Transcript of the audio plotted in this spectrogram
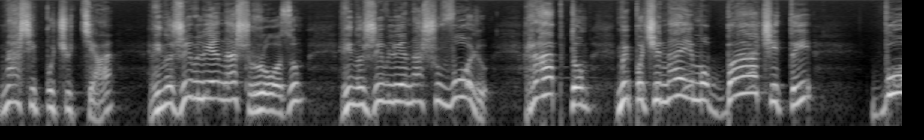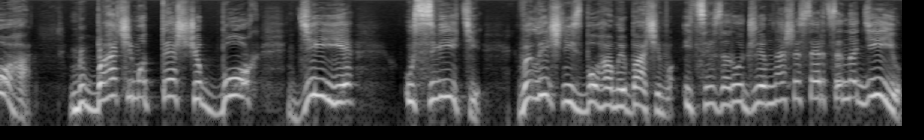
наші почуття, Він оживлює наш розум, Він оживлює нашу волю. Раптом ми починаємо бачити Бога. Ми бачимо те, що Бог діє у світі. Величність Бога ми бачимо, і це зароджує в наше серце надію.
